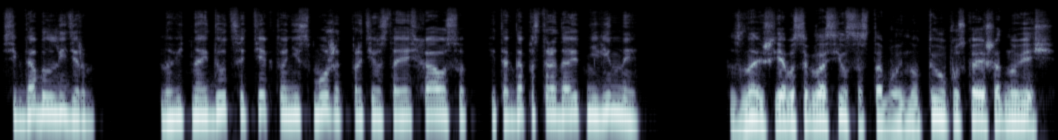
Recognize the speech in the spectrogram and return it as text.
Всегда был лидером. Но ведь найдутся те, кто не сможет противостоять хаосу, и тогда пострадают невинные. Знаешь, я бы согласился с тобой, но ты упускаешь одну вещь.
